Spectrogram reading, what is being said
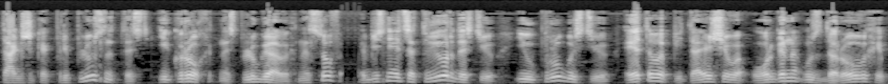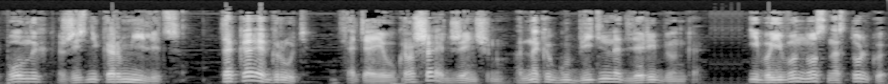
так же, как приплюснутость и крохотность плюгавых носов объясняется твердостью и упругостью этого питающего органа у здоровых и полных жизни кормилиц. Такая грудь, хотя и украшает женщину, однако губительна для ребенка, ибо его нос настолько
